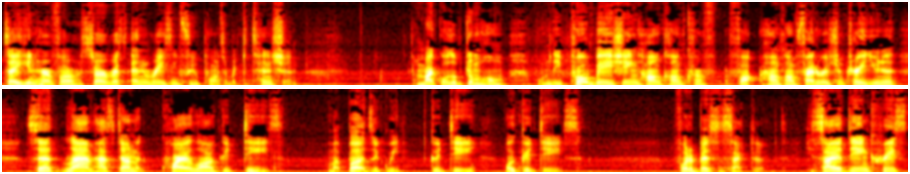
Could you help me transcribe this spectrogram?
thanking her for her service and raising few points of contention. Michael Luk Chung-hung from the pro Beijing Hong Kong, Hong Kong Federation Trade Union said Lam has done quite a lot of good deeds. My Bud's a good deed. What good deeds? For the business sector, he cited the increase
